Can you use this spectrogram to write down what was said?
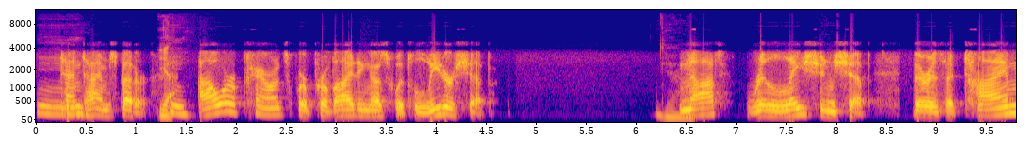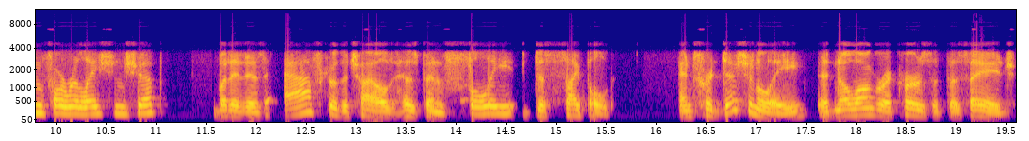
Mm. 10 times better. Yeah. Our parents were providing us with leadership yeah. not relationship. There is a time for relationship, but it is after the child has been fully discipled. And traditionally, it no longer occurs at this age,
